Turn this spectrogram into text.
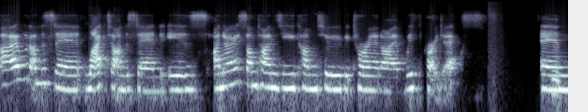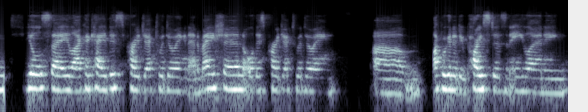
I would understand, like to understand, is I know sometimes you come to Victoria and I with projects, and mm. you'll say, like, okay, this project we're doing an animation, or this project we're doing, um, like, we're going to do posters and e learning,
